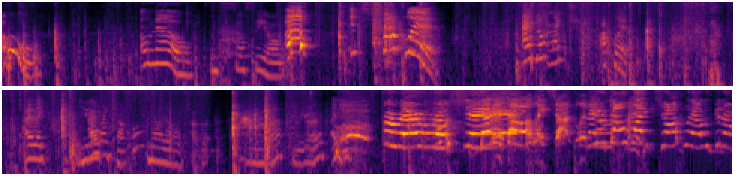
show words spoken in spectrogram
Oh. Oh no. It's still sealed. Oh, chocolate. I don't like chocolate. I like. You don't like chocolate? No, I don't like chocolate. Mm, that's weird. I Ferrero Rocher. That is the only chocolate I You don't don't like. like chocolate. I was gonna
